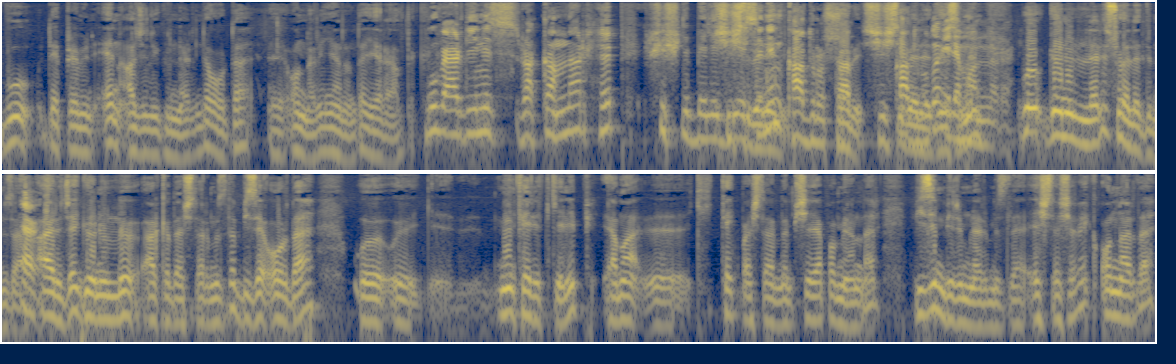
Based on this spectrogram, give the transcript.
bu depremin en acılı günlerinde orada e, onların yanında yer aldık. Bu verdiğiniz rakamlar hep Şişli Belediyesi'nin Şişli Belediye, kadrosu. Tabii Şişli Belediyesi'nin elemanları. Bu gönüllüleri söyledim zaten. Evet. Ayrıca gönüllü arkadaşlarımız da bize orada e, e, münferit gelip ama e, tek başlarına bir şey yapamayanlar bizim birimlerimizle eşleşerek onlar da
